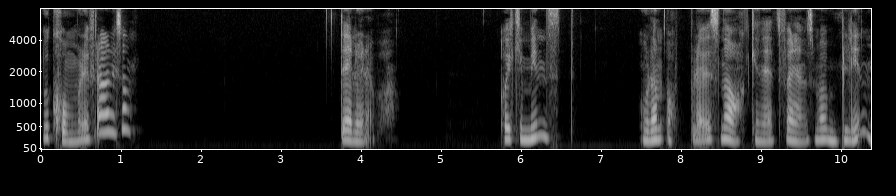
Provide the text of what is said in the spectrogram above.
Hvor kommer de fra, liksom? Det lurer jeg på. Og ikke minst, hvordan oppleves nakenhet for en som er blind?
